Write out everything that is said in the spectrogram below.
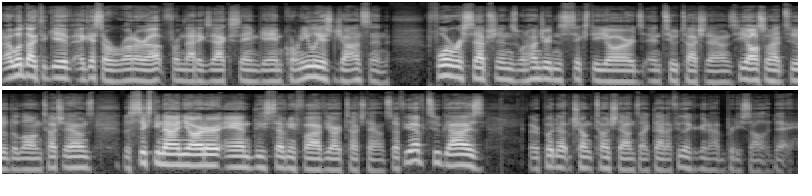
And I would like to give, I guess, a runner up from that exact same game Cornelius Johnson. Four receptions, 160 yards, and two touchdowns. He also had two of the long touchdowns, the 69 yarder and the 75 yard touchdown. So if you have two guys that are putting up chunk touchdowns like that, I feel like you're going to have a pretty solid day.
